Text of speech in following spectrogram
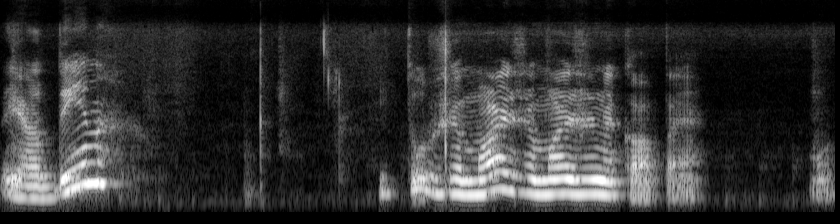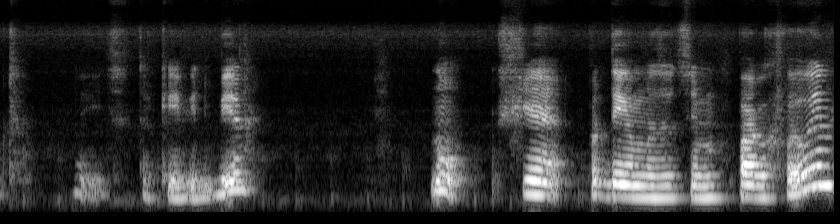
і 1. І тут вже майже майже не капає. От, дивіться, такий відбір. Ну, ще подивимося за цим пару хвилин.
